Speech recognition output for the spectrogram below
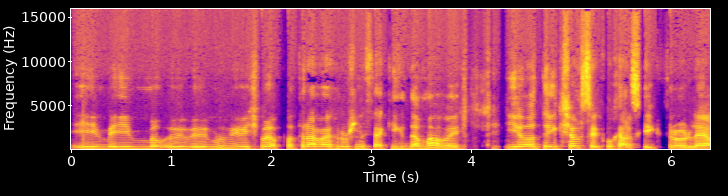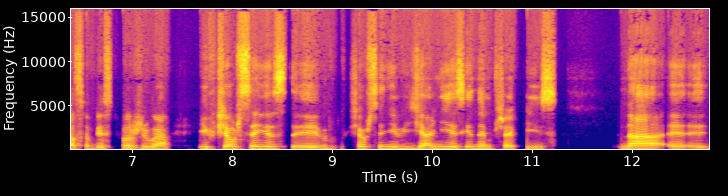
I, I mówiliśmy o potrawach różnych takich domowych i o tej książce kucharskiej, którą Lea sobie stworzyła. I w książce jest, w książce niewidzialnie jest jeden przepis na y, y,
